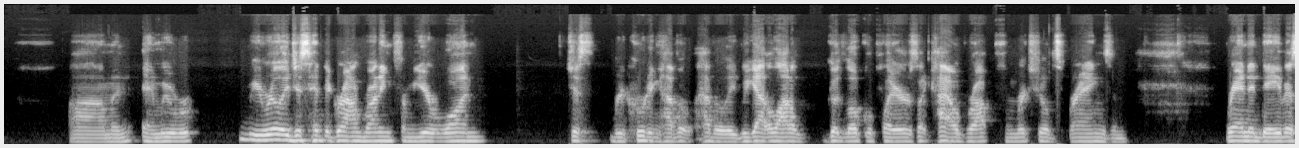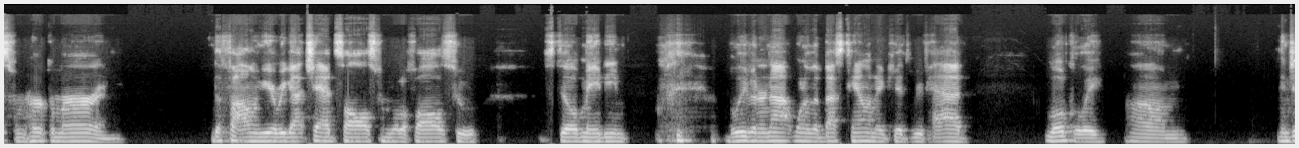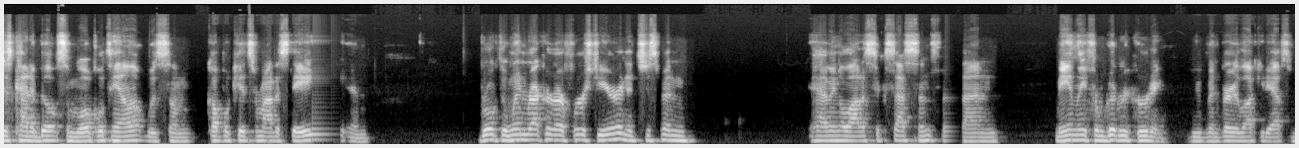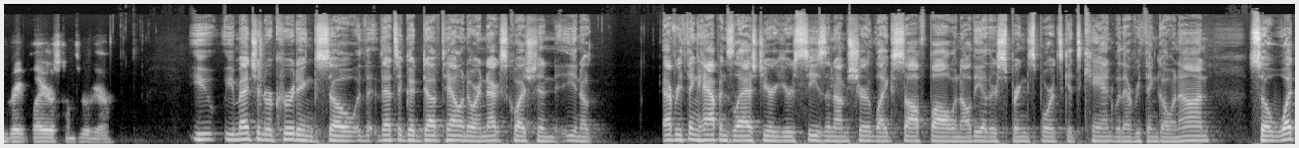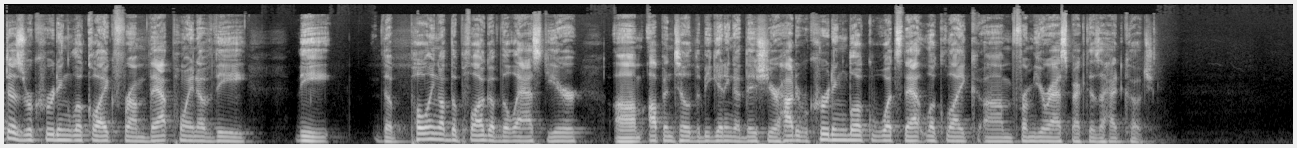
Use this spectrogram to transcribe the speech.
um, and and we were we really just hit the ground running from year one, just recruiting heavily. We got a lot of good local players like Kyle Grupp from Richfield Springs and Brandon Davis from Herkimer, and the following year we got Chad Sauls from Little Falls, who still maybe, believe it or not, one of the best talented kids we've had locally. Um, and just kind of built some local talent with some couple kids from out of state and broke the win record our first year, and it's just been having a lot of success since then, mainly from good recruiting. We've been very lucky to have some great players come through here. You you mentioned recruiting, so th- that's a good dovetail into our next question. You know, everything happens last year. Your season, I'm sure, like softball and all the other spring sports, gets canned with everything going on. So, what does recruiting look like from that point of the the the pulling of the plug of the last year um, up until the beginning of this year? How did recruiting look? What's that look like um, from your aspect as a head coach?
